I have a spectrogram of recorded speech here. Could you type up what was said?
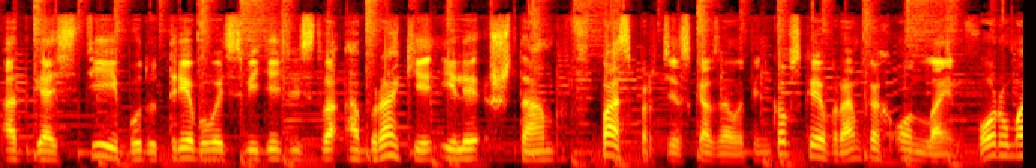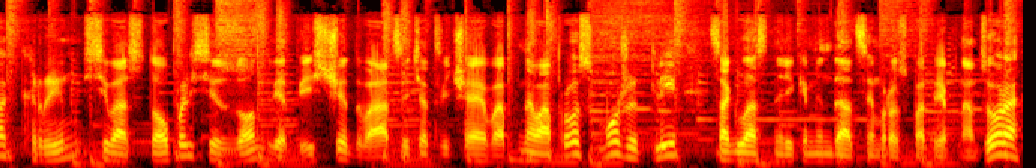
от гостей будут требовать свидетельства о браке или штамп в паспорте», сказала Пеньковская в рамках онлайн-форума «Крым-Севастополь. Сезон 2020», отвечая на вопрос, может ли, согласно рекомендациям Роспотребнадзора,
